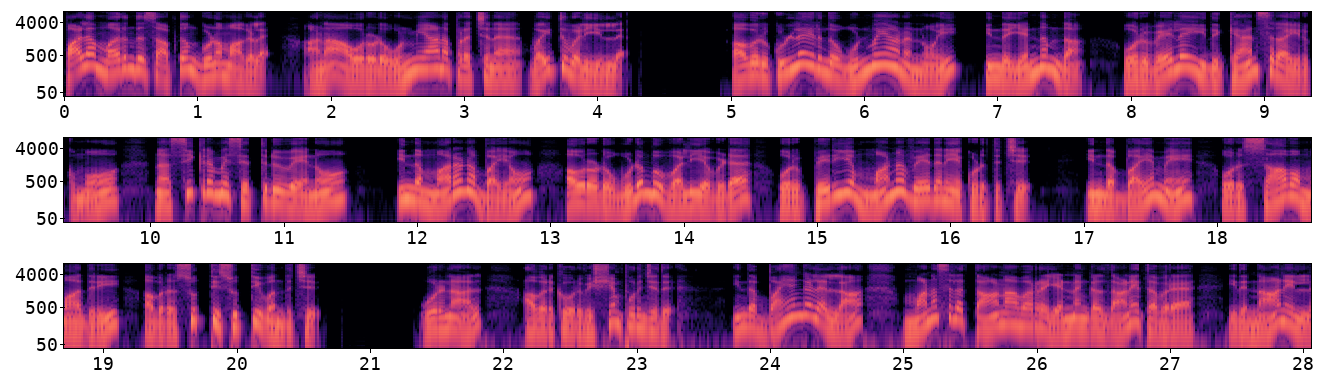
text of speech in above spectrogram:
பல மருந்து சாப்பிட்டும் குணமாகல. ஆனா அவரோட உண்மையான பிரச்சனை வயிற்று வலி இல்ல. அவருக்குள்ள இருந்த உண்மையான நோய் இந்த எண்ணம் தான். ஒருவேளை இது கேன்சரா இருக்குமோ நான் சீக்கிரமே செத்துடுவேனோ? இந்த மரண பயம் அவரோட உடம்பு வலிய விட ஒரு பெரிய மனவேதனையை கொடுத்துச்சு. இந்த பயமே ஒரு சாவ மாதிரி அவரை சுத்தி சுத்தி வந்துச்சு. ஒரு நாள் அவருக்கு ஒரு விஷயம் புரிஞ்சுது. இந்த பயங்கள் எல்லாம் மனசுல தானா வர்ற எண்ணங்கள் தானே தவிர இது நான் இல்ல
